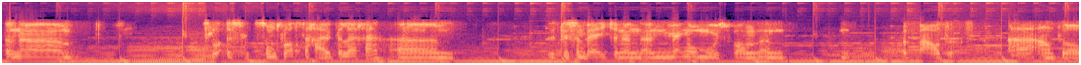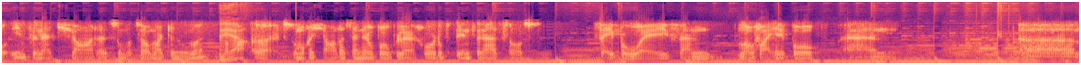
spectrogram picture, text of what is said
een, soms lastig uit te leggen. Ehm, het is een beetje een, een mengelmoes van een, een bepaald eh, aantal internetgenres, om het zo maar te noemen. Ja. Eh, sommige genres zijn heel populair geworden op het internet, zoals Vaporwave en Lo-Fi Hip-Hop. En ehm,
